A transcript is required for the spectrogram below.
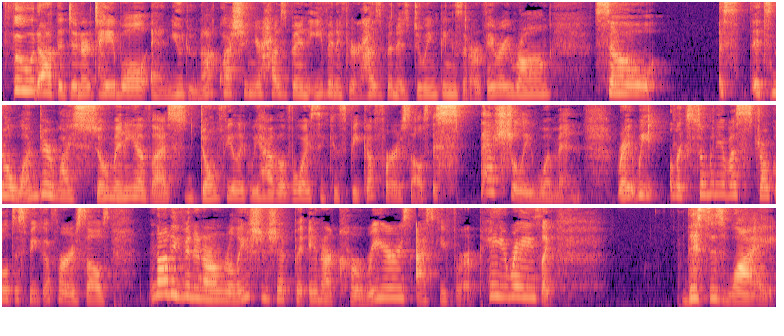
food at the dinner table, and you do not question your husband, even if your husband is doing things that are very wrong. So it's, no wonder why so many of us don't feel like we have a voice and can speak up for ourselves, especially women, right? We like so many of us struggle to speak up for ourselves, not even in our relationship, but in our careers, asking for a pay raise. Like, this is why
